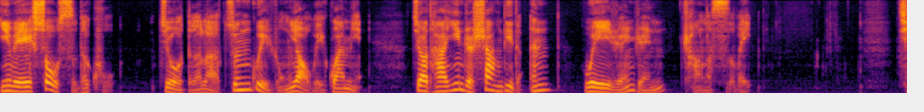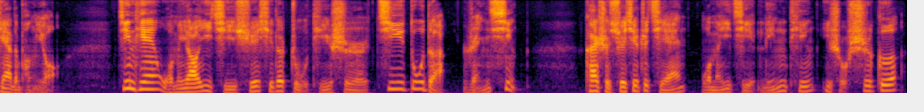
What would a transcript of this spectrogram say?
因为受死的苦。就得了尊贵荣耀为冠冕，叫他因着上帝的恩为人人尝了死味。亲爱的朋友，今天我们要一起学习的主题是基督的人性。开始学习之前，我们一起聆听一首诗歌《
